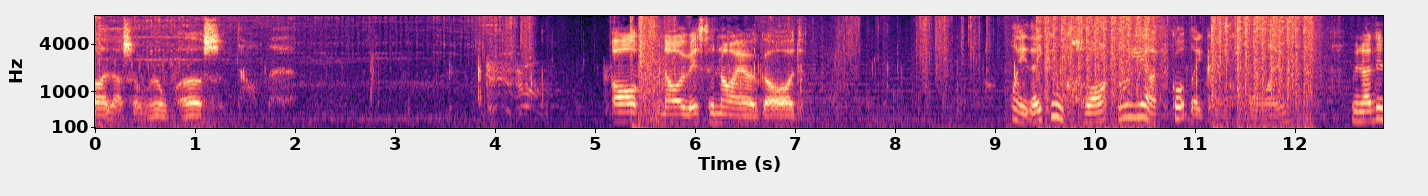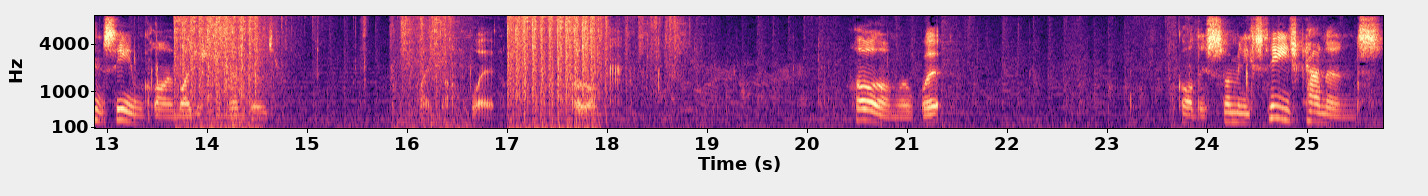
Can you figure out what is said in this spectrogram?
Like that's a real person down there. Oh, no, it's an IO guard. Wait, they can climb? Oh yeah, I forgot they can climb. I mean, I didn't see him climb, I just remembered. Wait, no, wait. Hold on. Hold on real quick. God, there's so many siege cannons.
